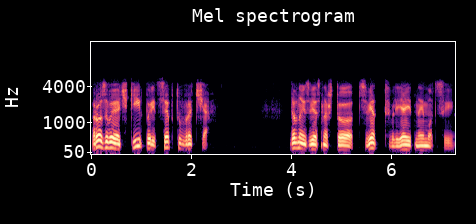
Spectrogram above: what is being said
Розовые очки по рецепту врача. Давно известно, что цвет влияет на эмоции.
